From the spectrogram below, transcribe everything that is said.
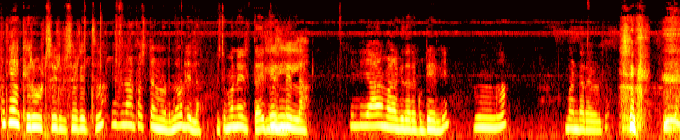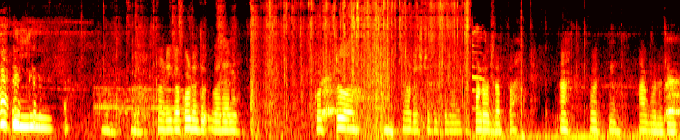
ಅದು ಯಾಕೆ ರೋಡ್ ಸೈಡ್ ಸೈಡ್ ಇತ್ತು ಇದು ನಾನು ಫಸ್ಟ್ ಟೈಮ್ ನೋಡಿ ನೋಡ್ಲಿಲ್ಲ. ಇಷ್ಟು ಮೊನ್ನೆ ಇರ್ತಾ ಇಲ್ಲಿ ಇರ್ಲಿಲ್ಲ. ಇಲ್ಲಿ ಯಾರು ಮಲಗಿದ್ದಾರೆ ಗುಡ್ಡೆಯಲ್ಲಿ? ಹ್ಮ್. ಬಂಡಾರ ಹಿಡಿದು ನೋಡಿ ಈಗ ಕೊಡೋದು ಬದನೆ. ಕೊಟ್ಟು ನೋಡಿ ಎಷ್ಟು ಸಿಗ್ತದೆ ಅಂತ. ಕೊಂಡೋದ್ರಪ್ಪ ಹಾಂ ಆಗ್ಬೋದು ತಿಂದು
